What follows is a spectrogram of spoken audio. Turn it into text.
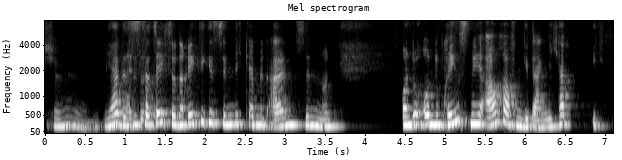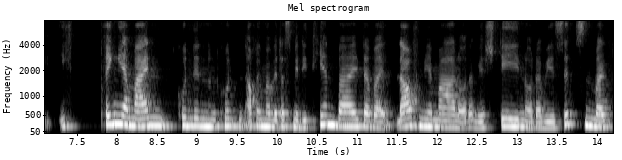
Schön. Ja, das also, ist tatsächlich so eine richtige Sinnlichkeit mit allen Sinnen. Und, und, und du bringst mir auch auf den Gedanken. Ich, hab, ich, ich bringe ja meinen Kundinnen und Kunden auch immer wieder das Meditieren bei. Dabei laufen wir mal oder wir stehen oder wir sitzen, weil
